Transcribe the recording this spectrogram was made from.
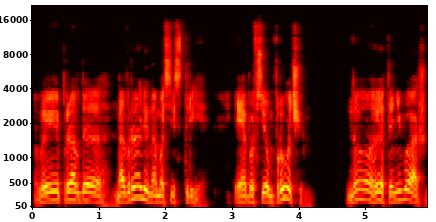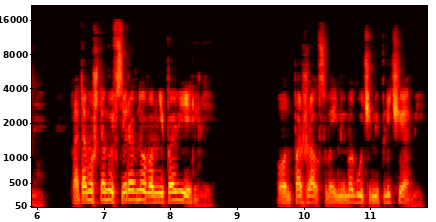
Вы, правда, наврали нам о сестре и обо всем прочем, но это не важно, потому что мы все равно вам не поверили. Он пожал своими могучими плечами.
